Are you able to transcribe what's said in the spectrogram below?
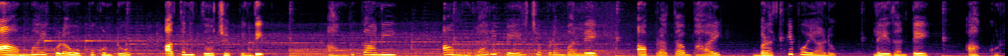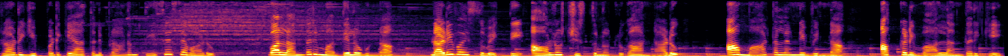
ఆ అమ్మాయి కూడా ఒప్పుకుంటూ అతనితో చెప్పింది. అవును కాని ఆ మురారి పేరు చెప్పడం వల్లే ఆ ప్రతాప్ భాయ్ బ్రతికిపోయాడు. లేదంటే ఆ కుర్రాడు ఇప్పటికే అతని ప్రాణం తీసేసేవాడు. వాళ్ళందరి మధ్యలో ఉన్న నడివయసు వ్యక్తి ఆలోచిస్తున్నట్లుగా అన్నాడు. ఆ మాటలన్నీ విన్న అక్కడి వాళ్ళందరికీ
